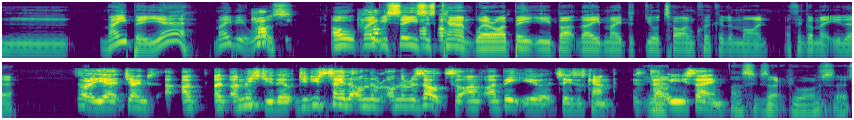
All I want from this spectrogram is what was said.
Mm, maybe, yeah. Maybe it Probably- was. Oh, maybe Caesar's camp where I beat you, but they made the, your time quicker than mine. I think I met you there. Sorry, yeah, James, I, I, I missed you there. Did you say that on the on the results that I, I beat you at Caesar's camp? Is that Yeah. what you're saying? That's exactly what I said.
